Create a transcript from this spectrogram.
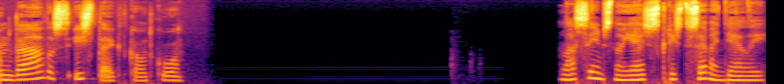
un vēlas izteikt kaut ko. Lasījums no Jēzus Kristus evaņģēlī,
